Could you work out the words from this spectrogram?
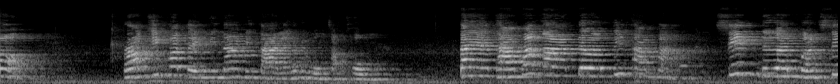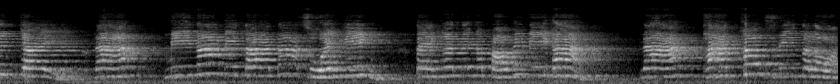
อบ เพราะคิดว่าตัวเองมีหน้ามีตาแล้วก็ในวงสังคม แต่ถามว่างานเดิมที่ทำอะ สิ้นเดือนเหมือนสิ้นใจนะคะมีหน้ามีตาหน้าสวยจริง แต่เงินในกระเป๋าไม่มีค่ะนะคะทานข้าวฟรีตลอด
